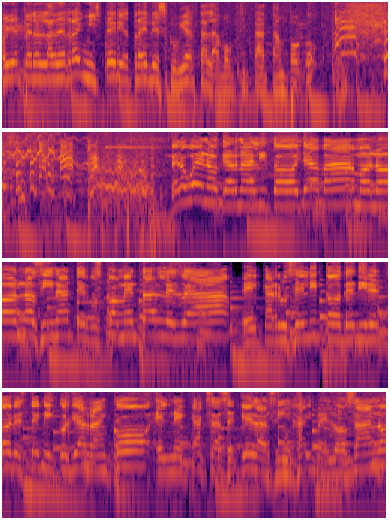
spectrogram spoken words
Oye, pero la de Rey Misterio trae descubierta la boquita, ¿tampoco? carnalito, ya vámonos, no sin antes pues, comentarles, ¿verdad? El carruselito de directores técnicos ya arrancó, el Necaxa se queda sin Jaime Lozano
